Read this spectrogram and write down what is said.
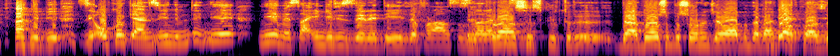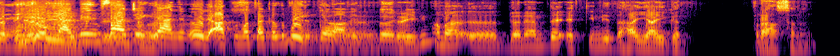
yani bir okurken zihnimde niye niye mesela İngilizlere değil de E, Fransızlara Fransız kültürü, yani doğrusu bu sorunun cevabını da ben, Ben- çok fazla e, biliyor Yok değilim. yani benim E, sadece bunu- yani öyle aklıma takıldı. Buyurun devam Ee, edin. Böyle söyleyeyim ama e, dönemde etkinliği daha yaygın Fransa'nın e,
